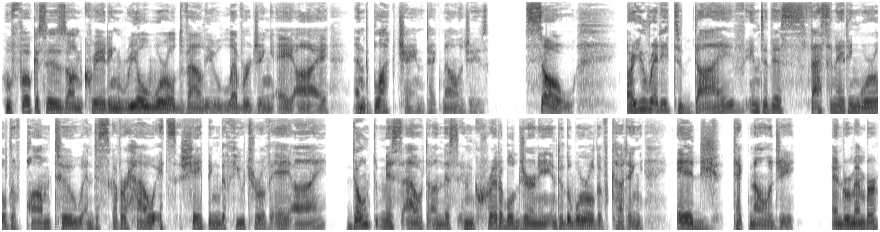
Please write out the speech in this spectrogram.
who focuses on creating real world value leveraging AI and blockchain technologies. So, are you ready to dive into this fascinating world of Palm 2 and discover how it's shaping the future of AI? Don't miss out on this incredible journey into the world of cutting edge technology. And remember,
